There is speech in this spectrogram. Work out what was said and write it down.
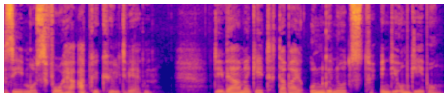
Sie muss vorher abgekühlt werden. Die Wärme geht dabei ungenutzt in die Umgebung.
